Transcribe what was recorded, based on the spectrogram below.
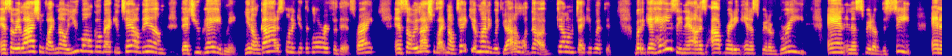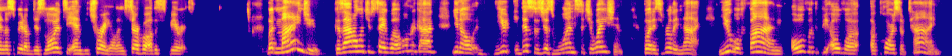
And so Elisha was like, No, you won't go back and tell them that you paid me. You know, God is going to get the glory for this, right? And so Elisha was like, No, take your money with you. I don't want, no, tell them to take it with it. But Gehazi now is operating in a spirit of greed and in a spirit of deceit and in a spirit of disloyalty and betrayal and several other spirits. But mind you, because I don't want you to say, well, woman of God, you know, you this is just one situation, but it's really not you will find over the over a course of time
